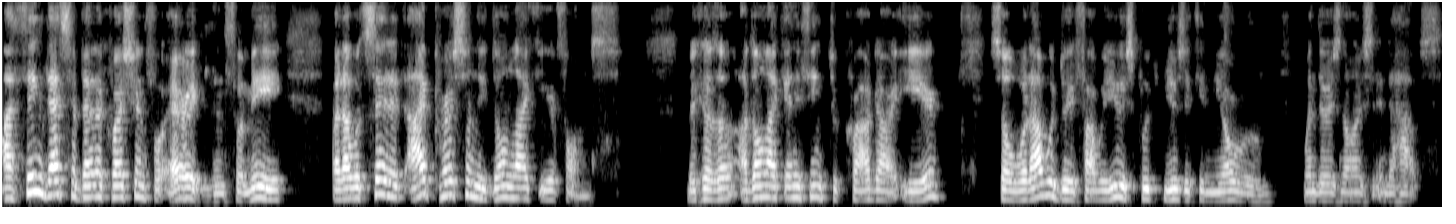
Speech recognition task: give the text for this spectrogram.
I think that's a better question for Erik than for me. But I would say that I personally don't like earphones because I don't like anything to crowd our ear. So what I would do if I were you is put music in your room when there is noise in the house.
